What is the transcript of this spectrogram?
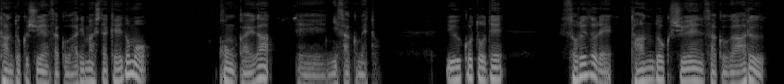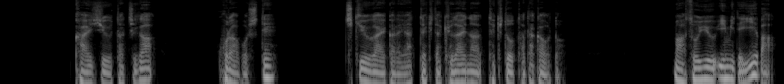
単独主演作がありましたけれども、今回がえー2作目ということで、それぞれ単独主演作がある怪獣たちがコラボして地球外からやってきた巨大な敵と戦うと。まあそういう意味で言えば、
